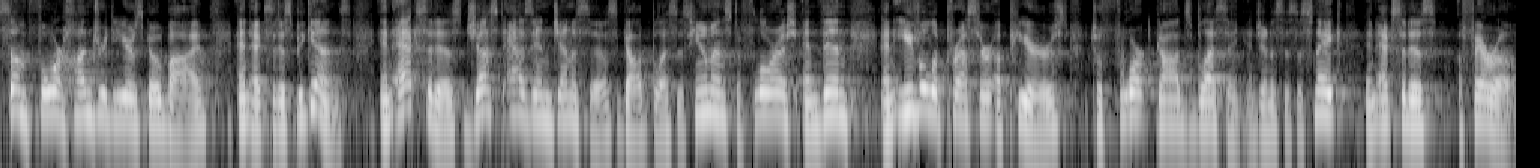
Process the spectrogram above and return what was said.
some 400 years go by and Exodus begins. In Exodus, just as in Genesis, God blesses humans to flourish, and then an evil oppressor appears to thwart God's blessing. In Genesis, a snake. In Exodus, a Pharaoh,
